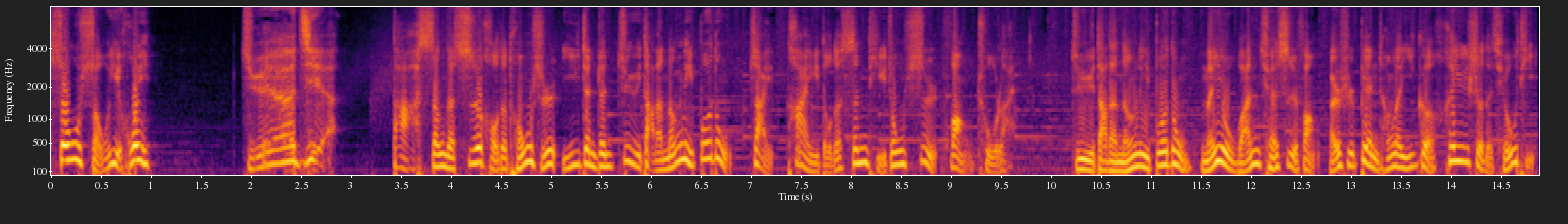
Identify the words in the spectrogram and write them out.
收手一挥，绝界。大声的嘶吼的同时，一阵阵巨大的能力波动在泰斗的身体中释放出来。巨大的能力波动没有完全释放，而是变成了一个黑色的球体。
